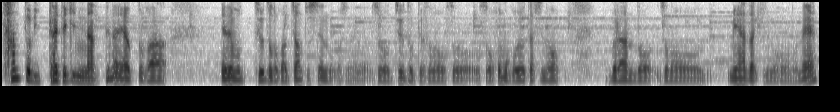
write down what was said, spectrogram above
ちゃんと立体的になってないやつとかえでも TOOTとかちゃんとしてんのかしらねそう TOOTってそのそうそうほぼ御用達のブランドその宮崎の方のね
